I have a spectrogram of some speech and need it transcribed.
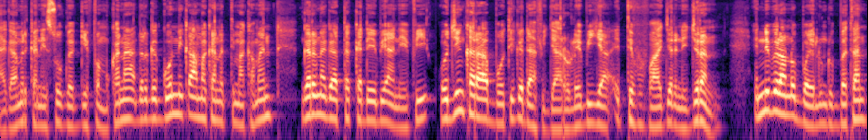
nagaa mirkaneessuuf gaggeeffamu kana dargaggoonni qaama kanatti makaman gara nagaatti akka deebi'anii fi hojiin karaa abbootii gadaa fi jaarolee biyyaa itti fufaa jedhanii jiran. Inni biraan obbo Haayiluun dubbatan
